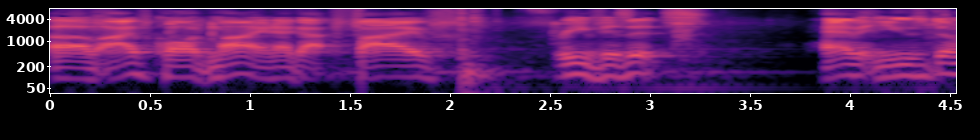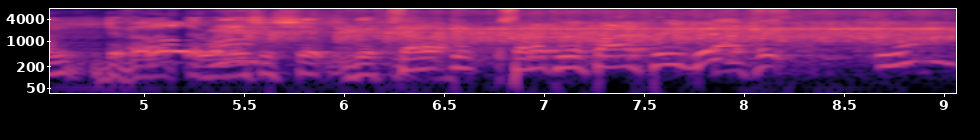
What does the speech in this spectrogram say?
Um, I've called mine. I got five free visits. Haven't used them. Developed a Oh, relationship with. Shout out to shout out to the five free visits. Five free- Yeah.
